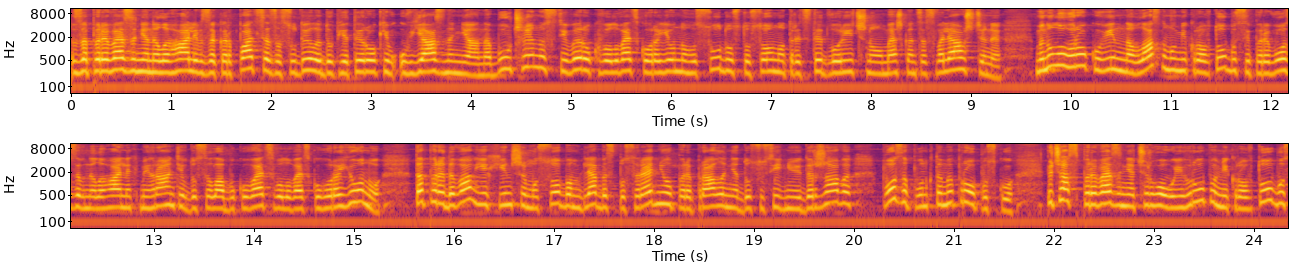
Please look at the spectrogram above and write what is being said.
За перевезення нелегалів закарпатця засудили до п'яти років ув'язнення. Набув чинності вирок Воловецького районного суду стосовно 32-річного мешканця Свалявщини. Минулого року він на власному мікроавтобусі перевозив нелегальних мігрантів до села Буковець Воловецького району та передавав їх іншим особам для безпосереднього переправлення до сусідньої держави поза пунктами пропуску. Під час перевезення чергової групи мікроавтобус,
